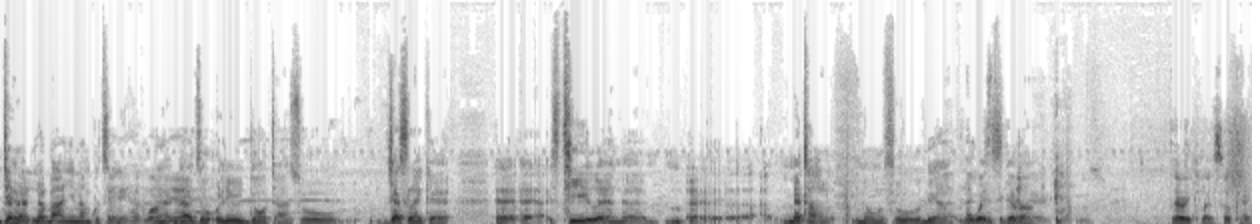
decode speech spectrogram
Jana na ba anyi na nkote. Only had one, yeah. That's the only daughter. So just like uh, uh, uh, steel and metal, you know. So they are like Always this. together. Very close. Okay.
